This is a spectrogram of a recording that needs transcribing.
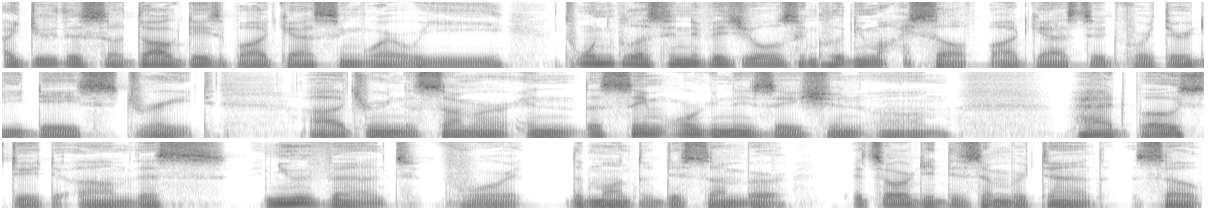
I do this uh, dog days of podcasting where we 20 plus individuals including myself podcasted for 30 days straight uh during the summer and the same organization um had posted um, this new event for the month of December. It's already December 10th. So,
